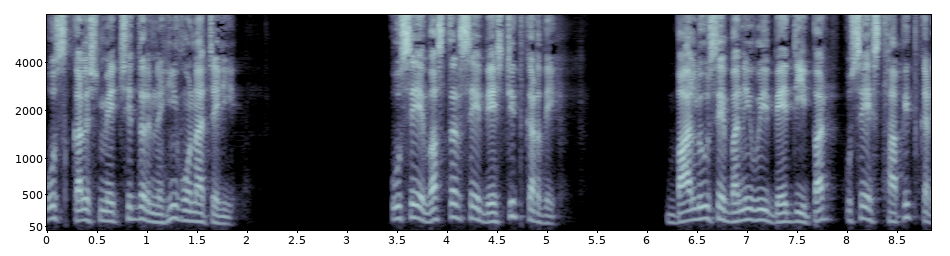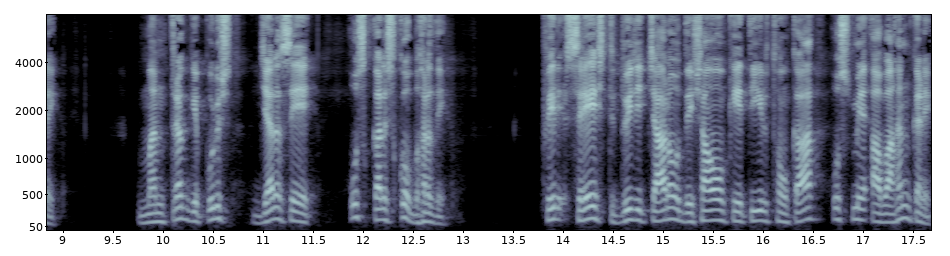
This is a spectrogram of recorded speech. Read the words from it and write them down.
उस कलश में छिद्र नहीं होना चाहिए। उसे वस्त्र से बेष्टित कर दे। बालू से बनी हुई बेदी पर उसे स्थापित करे। मंत्रज्ञ पुरुष जल से उस कलश को भर दे। फिर श्रेष्ठ द्विज चारों दिशाओं के तीर्थों का उसमें आवाहन करें।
